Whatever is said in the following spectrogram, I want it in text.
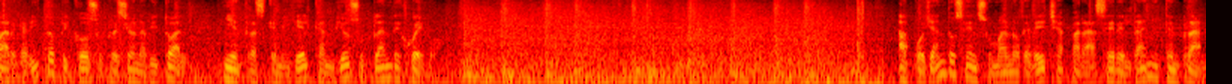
Margarito aplicó su presión habitual, mientras que Miguel cambió su plan de juego. Apoyándose en su mano derecha para hacer el daño temprano,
